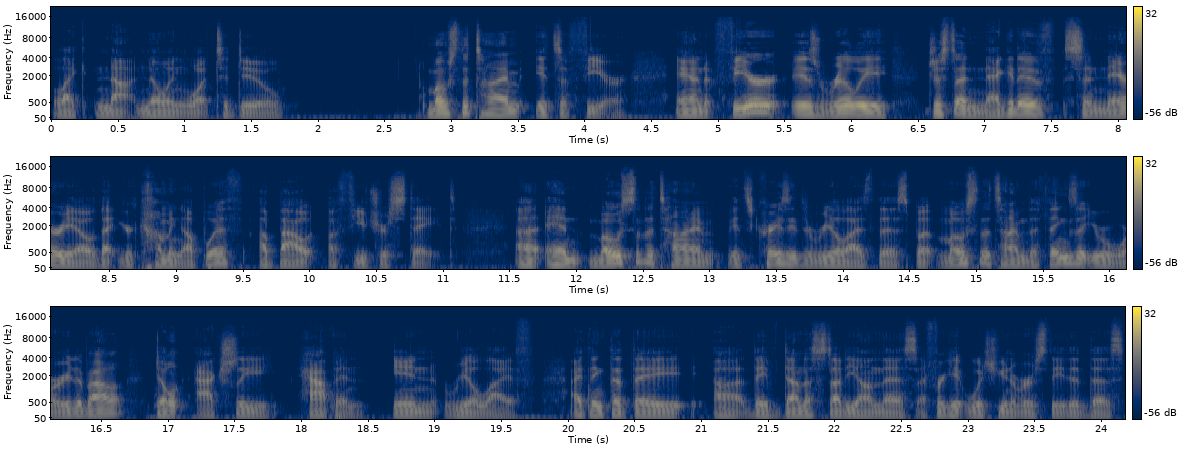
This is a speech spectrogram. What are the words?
like not knowing what to do. Most of the time, it's a fear. And fear is really just a negative scenario that you're coming up with about a future state. Uh, and most of the time, it's crazy to realize this, but most of the time, the things that you're worried about don't actually happen in real life. I think that they uh, they've done a study on this. I forget which university did this,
